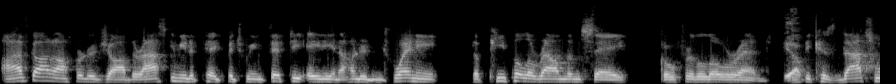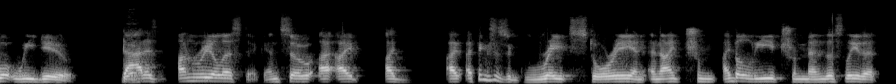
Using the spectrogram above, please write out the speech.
I've got offered a job, they're asking me to pick between 50, 80, and 120. The people around them say, go for the lower end. Yep. Because that's what we do. That yep. is unrealistic. And so I, I, I I, I, think this is a great story, and, and I tr- I believe tremendously that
